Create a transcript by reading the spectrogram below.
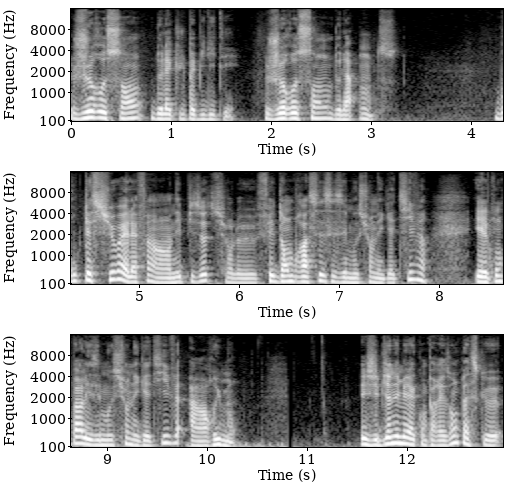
Je ressens de la culpabilité. Je ressens de la honte. Brooke Cassio, elle a fait un épisode sur le fait d'embrasser ses émotions négatives, et elle compare les émotions négatives à un rument. Et j'ai bien aimé la comparaison parce que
